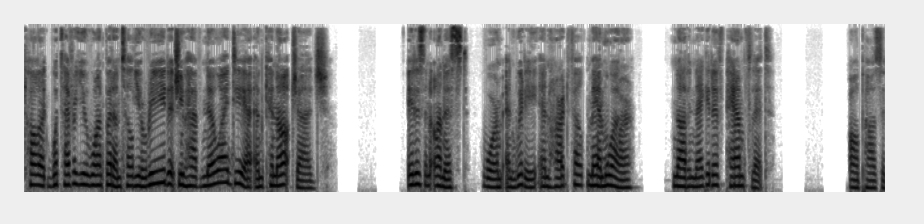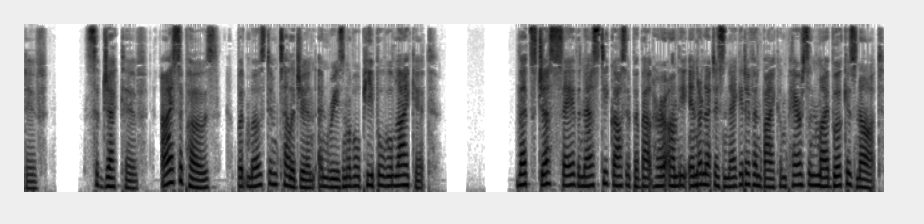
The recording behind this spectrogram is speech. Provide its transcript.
Call it whatever you want but until you read it you have no idea and cannot judge. It is an honest, warm and witty and heartfelt memoir. Not a negative pamphlet. All positive. Subjective, I suppose, but most intelligent and reasonable people will like it. Let's just say the nasty gossip about her on the internet is negative and by comparison my book is not.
